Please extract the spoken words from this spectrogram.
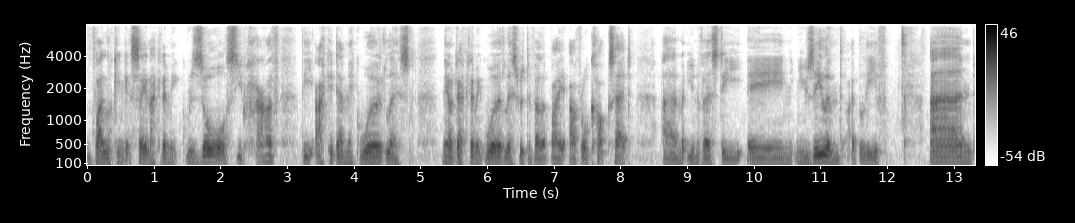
by looking at, say, an academic resource, you have the academic word list. Now, the academic word list was developed by Avril Coxhead um, at university in New Zealand, I believe. And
